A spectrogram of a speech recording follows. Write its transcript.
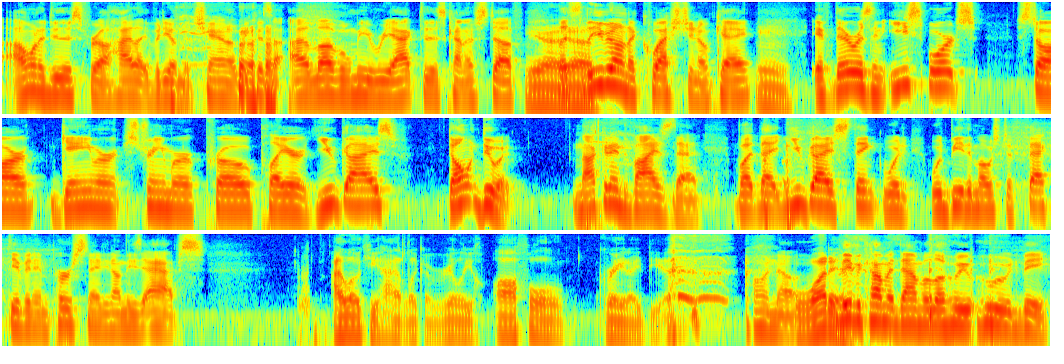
I want to do this for a highlight video on the channel because I, love when we react to this kind of stuff. Yeah, Let's yeah. Mm. leave it on a question, okay? If there was an esports star, gamer, streamer, pro player, you guys don't do it. I'm not going to advise that, but that you guys think would would be the most effective in impersonating on these apps. I low key had like a really awful, great idea. Oh no! What if- Leave a comment down below who who it would be.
